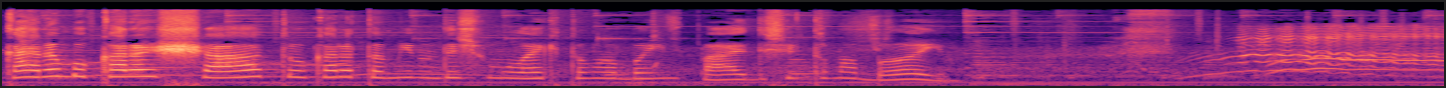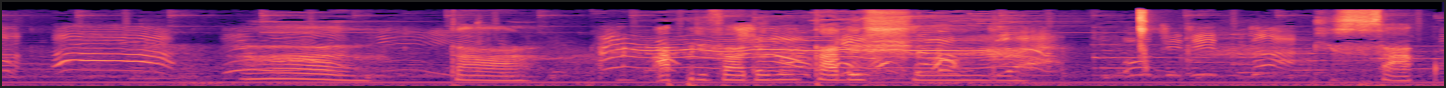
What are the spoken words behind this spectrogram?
Caramba, o cara é chato. O cara também não deixa o moleque tomar banho em paz. Deixa ele tomar banho. Ah, Tá. A privada não tá deixando. Que saco.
